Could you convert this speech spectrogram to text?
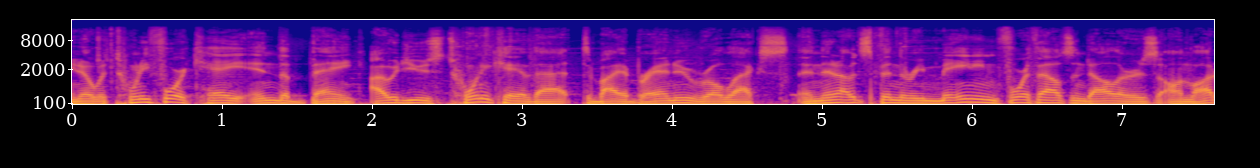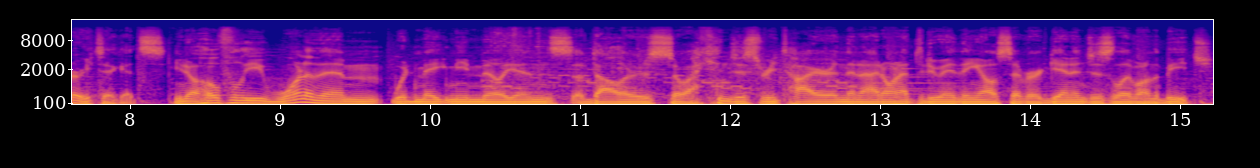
You know, with 24K in the bank, I would use 20K of that to buy a brand new Rolex, and then I would spend the remaining $4,000 on lottery tickets. You know, hopefully one of them would make me millions of dollars so I can just retire and then I don't have to do anything else ever again and just live on the beach.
